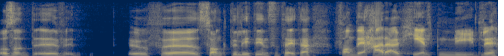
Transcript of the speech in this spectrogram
Og så uh, sank det litt inn, så tenkte jeg faen, det her er jo helt nydelig.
